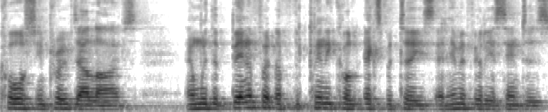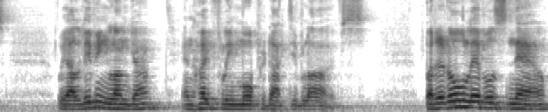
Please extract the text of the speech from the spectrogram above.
course improved our lives and with the benefit of the clinical expertise at haemophilia centres, we are living longer and hopefully more productive lives. But at all levels now,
